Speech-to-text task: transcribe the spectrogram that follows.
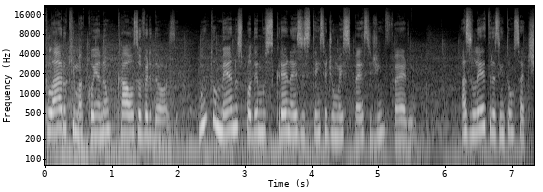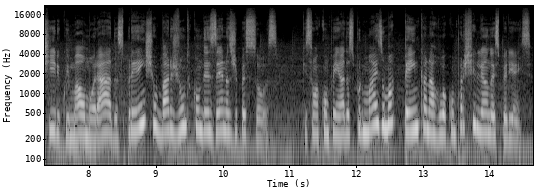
Claro que maconha não causa overdose, muito menos podemos crer na existência de uma espécie de inferno. As letras, em tom satírico e mal-humoradas, preenchem o bar junto com dezenas de pessoas, que são acompanhadas por mais uma penca na rua compartilhando a experiência.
